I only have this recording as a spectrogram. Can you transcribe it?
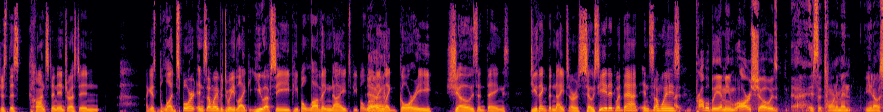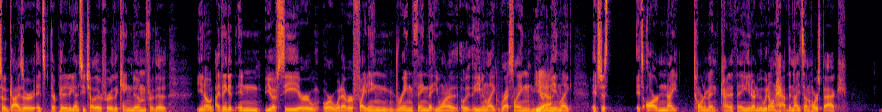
just this constant interest in I guess blood sport in some way between like UFC, people loving knights, people loving Yeah. like gory shows and things. Do you think the knights are associated with that in some ways? Probably. I mean, our show is it's a tournament, you know. So guys are it's they're pitted against each other for the kingdom, for the, you know. I think it, in UFC or or whatever fighting ring thing that you want to, even like wrestling. You know what Yeah. I mean? Like it's just it's our knight tournament kind of thing. You know what I mean? We don't have the knights on horseback,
